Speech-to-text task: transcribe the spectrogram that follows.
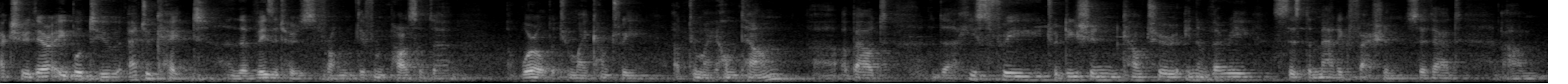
actually they are able to educate the visitors from different parts of the world to my country, uh, to my hometown, uh, about the history, tradition, culture in a very systematic fashion, so that um,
